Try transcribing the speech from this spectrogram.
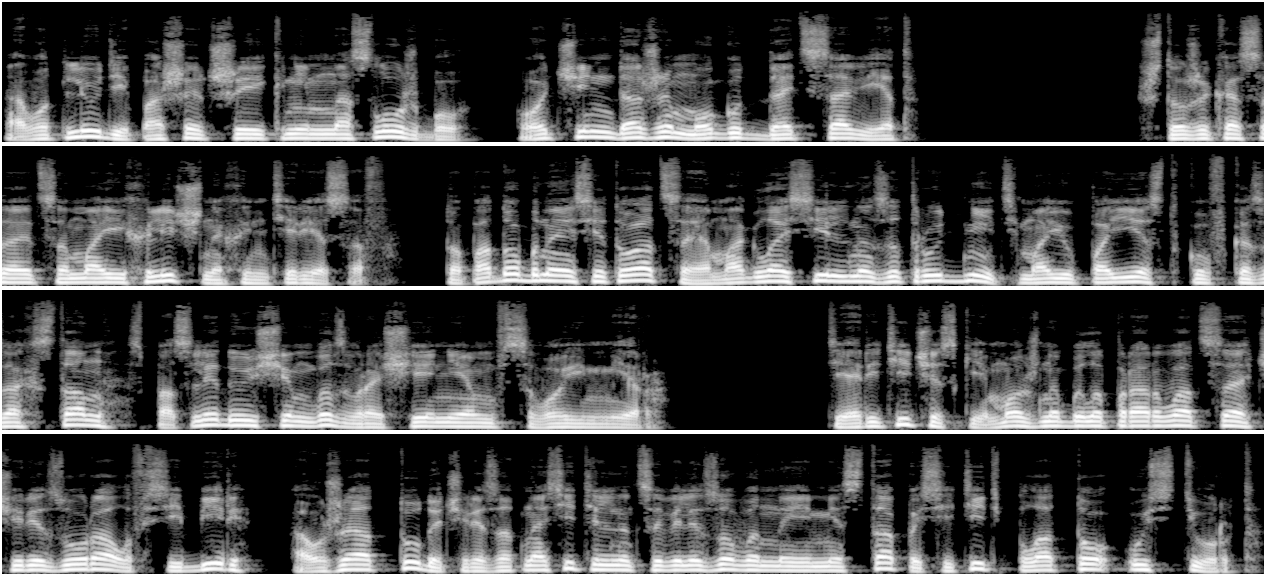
а вот люди, пошедшие к ним на службу, очень даже могут дать совет. Что же касается моих личных интересов, то подобная ситуация могла сильно затруднить мою поездку в Казахстан с последующим возвращением в свой мир. Теоретически можно было прорваться через Урал в Сибирь, а уже оттуда через относительно цивилизованные места посетить плато Устюрт.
